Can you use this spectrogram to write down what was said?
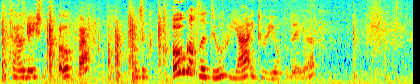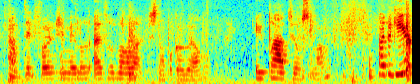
Ik hou deze nu open. Wat ik ook altijd doe. Ja, ik doe heel veel dingen. Nou, mijn telefoon is inmiddels uitgevallen. Snap ik ook wel. ik praat veel te lang. Dan heb ik hier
